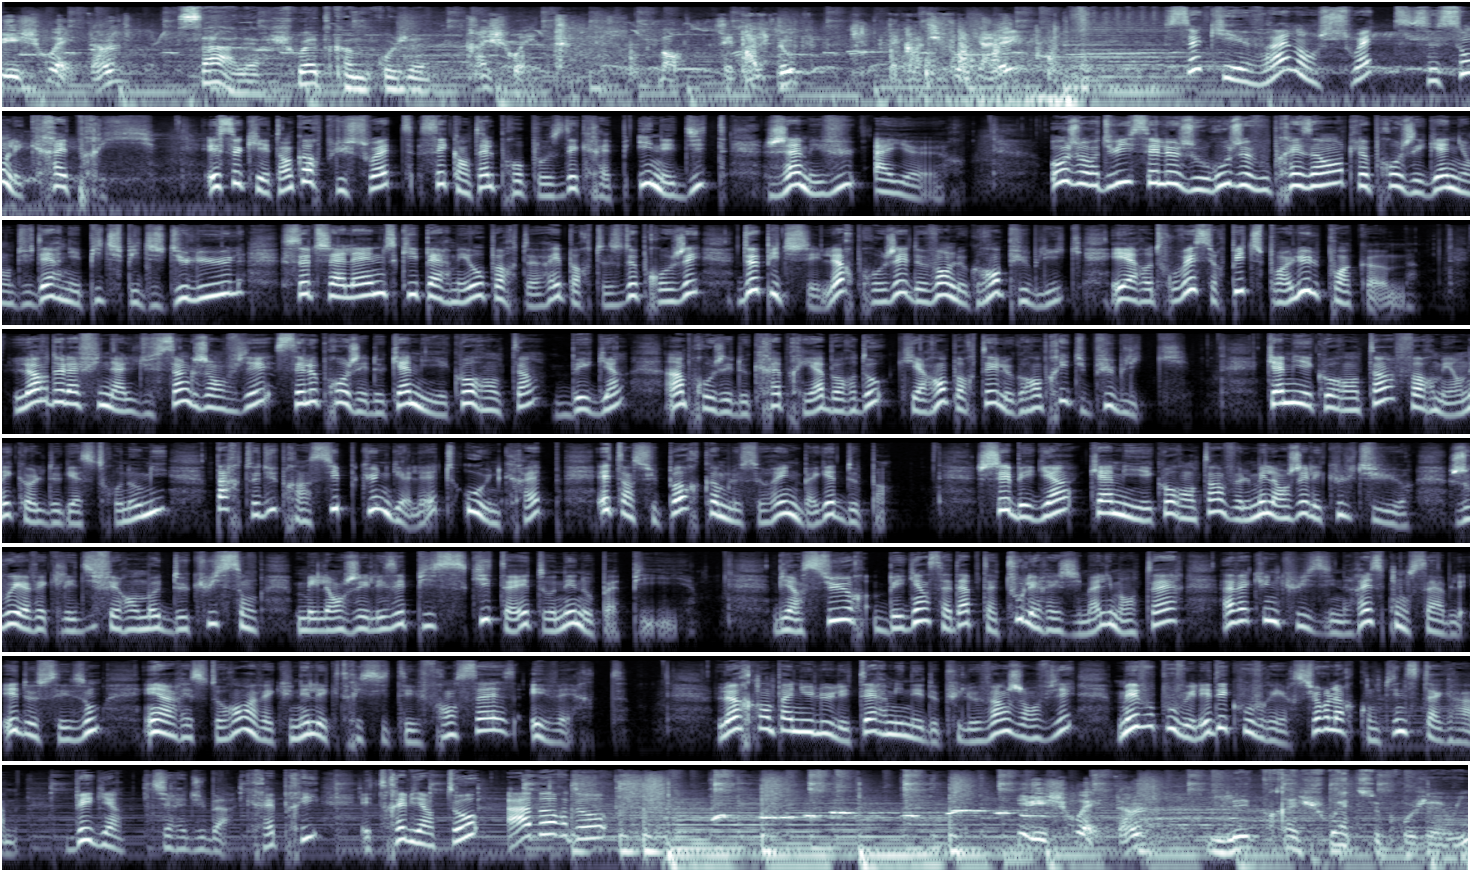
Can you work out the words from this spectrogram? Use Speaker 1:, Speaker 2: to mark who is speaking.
Speaker 1: Il est chouette, hein
Speaker 2: Ça a l'air chouette comme projet.
Speaker 1: Très chouette. Bon, c'est pas le tout, mais quand il faut y aller...
Speaker 3: Ce qui est vraiment chouette, ce sont les crêperies. Et ce qui est encore plus chouette, c'est quand elles proposent des crêpes inédites, jamais vues ailleurs. Aujourd'hui, c'est le jour où je vous présente le projet gagnant du dernier Pitch Pitch du LUL, ce challenge qui permet aux porteurs et porteuses de projets de pitcher leur projet devant le grand public et à retrouver sur pitch.lul.com. Lors de la finale du 5 janvier, c'est le projet de Camille et Corentin, Béguin, un projet de crêperie à Bordeaux, qui a remporté le grand prix du public. Camille et Corentin, formés en école de gastronomie, partent du principe qu'une galette ou une crêpe est un support comme le serait une baguette de pain. Chez Béguin, Camille et Corentin veulent mélanger les cultures, jouer avec les différents modes de cuisson, mélanger les épices, quitte à étonner nos papilles. Bien sûr, Béguin s'adapte à tous les régimes alimentaires avec une cuisine responsable et de saison et un restaurant avec une électricité française et verte. Leur campagne Ulule est terminée depuis le 20 janvier, mais vous pouvez les découvrir sur leur compte Instagram béguin-du-bas crêperie et très bientôt à Bordeaux.
Speaker 1: Il est chouette, hein?
Speaker 2: Il est très chouette ce projet, oui.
